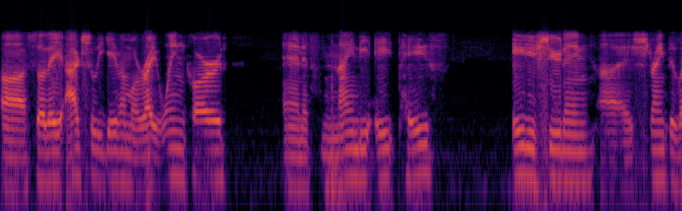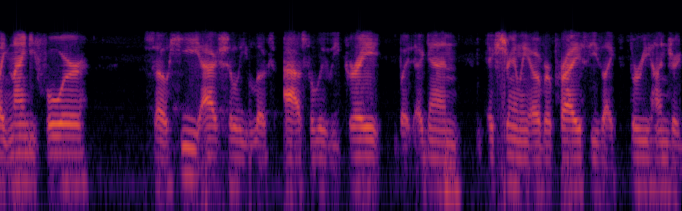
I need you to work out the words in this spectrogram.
Uh, so they actually gave him a right wing card and it's 98 pace, 80 shooting. Uh, his strength is like 94, so he actually looks absolutely great. But again, extremely overpriced. He's like 300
